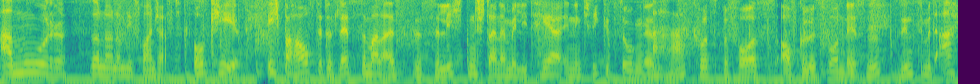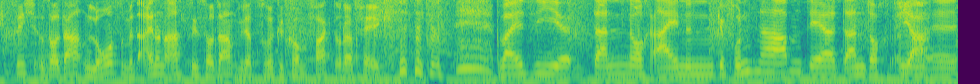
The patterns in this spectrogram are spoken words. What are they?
Amour, sondern um die Freundschaft. Okay, ich behaupte, das letzte Mal, als das Liechtensteiner Militär in den Krieg gezogen ist, Aha. kurz bevor es aufgelöst worden ist, Mhm. sind sie mit 80 Soldaten los und mit 81 Soldaten wieder zurückgekommen. Fakt oder Fake? weil sie dann noch einen gefunden haben, der dann doch Tja. einen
